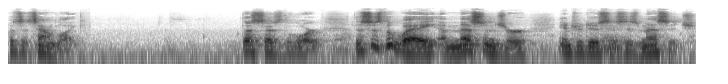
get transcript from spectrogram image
What's it sound like? Thus says the Lord. This is the way a messenger introduces his message,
